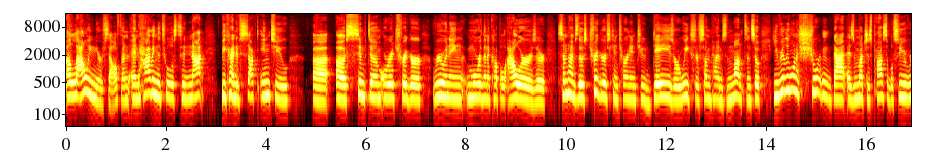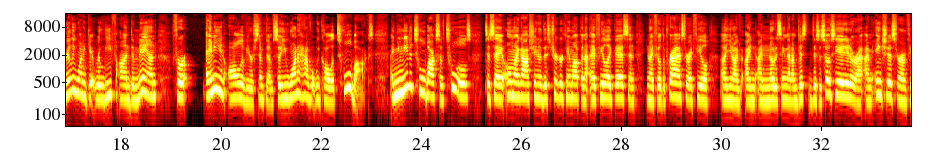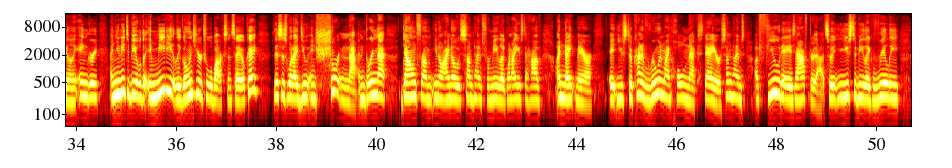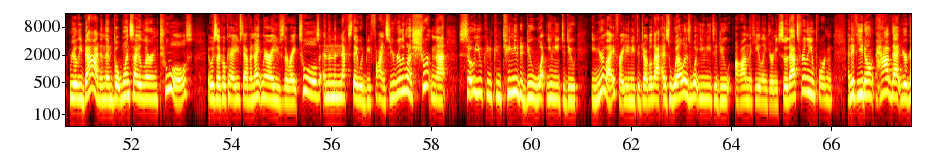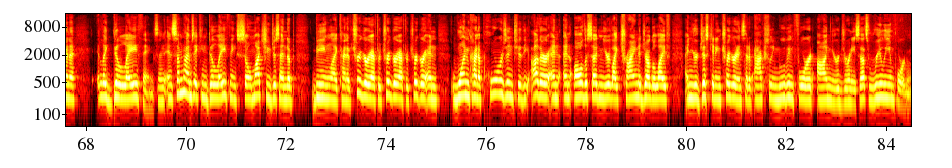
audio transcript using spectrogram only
allowing yourself and, and having the tools to not be kind of sucked into uh, a symptom or a trigger ruining more than a couple hours or sometimes those triggers can turn into days or weeks or sometimes months and so you really want to shorten that as much as possible so you really want to get relief on demand for any and all of your symptoms. So you want to have what we call a toolbox. And you need a toolbox of tools to say, oh my gosh, you know, this trigger came up and I feel like this, and, you know, I feel depressed, or I feel, uh, you know, i am noticing that I'm dis- disassociated, or I, I'm anxious, or I'm feeling angry. And you need to be able to immediately go into your toolbox and say, okay, this is what I do, and shorten that and bring that down from, you know, I know sometimes for me, like when I used to have a nightmare it used to kind of ruin my whole next day or sometimes a few days after that. So it used to be like really, really bad. And then, but once I learned tools, it was like, okay, I used to have a nightmare, I used the right tools, and then the next day would be fine. So you really want to shorten that so you can continue to do what you need to do in your life, right? You need to juggle that as well as what you need to do on the healing journey. So that's really important. And if you don't have that, you're to like delay things. And, and sometimes it can delay things so much you just end up being like kind of trigger after trigger after trigger and one kind of pours into the other and and all of a sudden you're like trying to juggle life and you're just getting triggered instead of actually moving forward on your journey so that's really important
